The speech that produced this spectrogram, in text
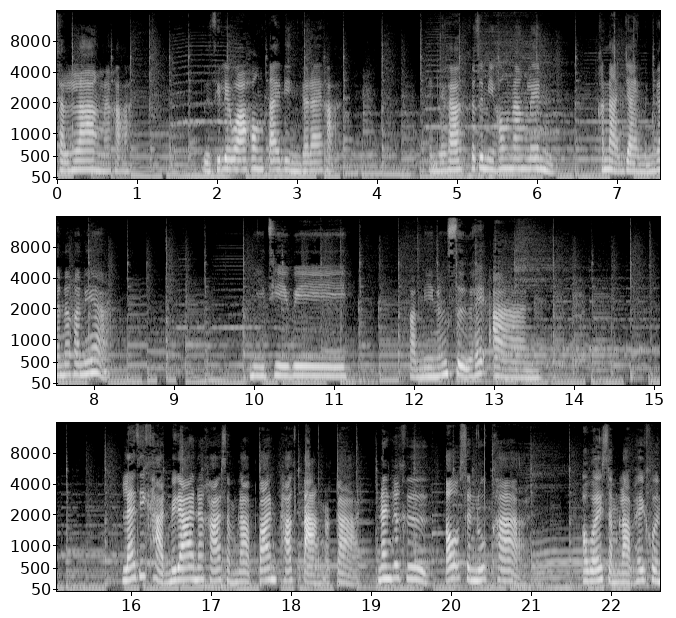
ชั้นล่างนะคะ หรือที่เรียกว่าห้องใต้ดินก็ได้ค่ะ เห็นไหมคะ ก็จะมีห้องนั่งเล่นขนาดใหญ่เหมือนกันนะคะเนี่ย มีทีวีมีหนังสือให้อ่าน และที่ขาดไม่ได้นะคะสำหรับบ้านพักต่างอากาศ นั่นก็คือโต๊ะสนุกค่ะ เอาไว้สำหรับให้คน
